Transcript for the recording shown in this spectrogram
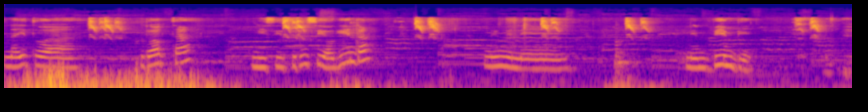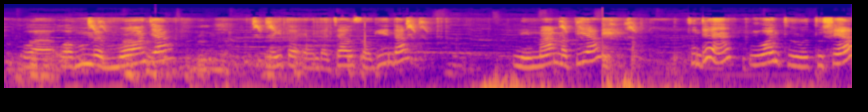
Naitwa Dr. Mrs. Lucy Oginda. Mimi ni ni mbimbi wa, wa mume mmoja naitwa Elda Charles Oginda. Ni mama pia. Today we want to, to share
